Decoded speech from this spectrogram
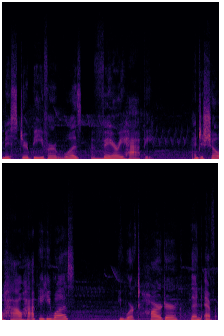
Mr. Beaver was very happy, and to show how happy he was, he worked harder than ever.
